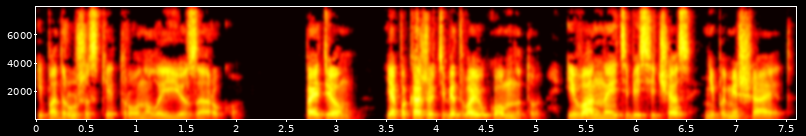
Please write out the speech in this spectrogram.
и подружески тронула ее за руку. «Пойдем, я покажу тебе твою комнату, и ванная тебе сейчас не помешает.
